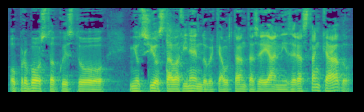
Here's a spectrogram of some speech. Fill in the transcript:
Ho proposto a questo mio zio, stava finendo perché a 86 anni si era stancato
